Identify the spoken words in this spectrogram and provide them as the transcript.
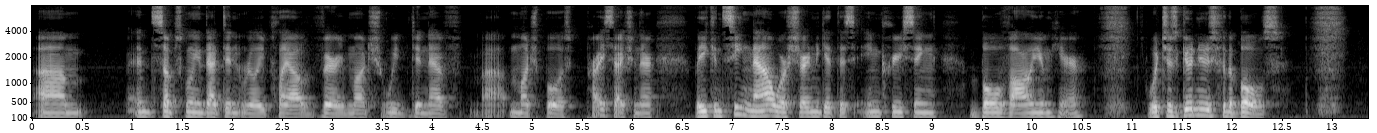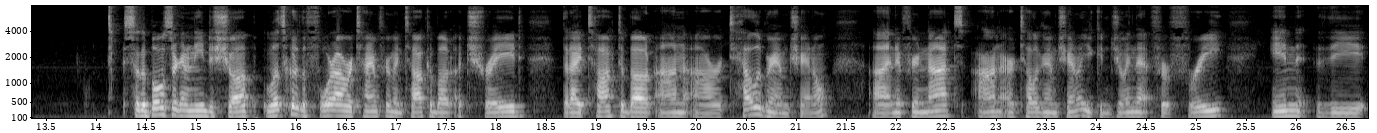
Um, and subsequently, that didn't really play out very much. We didn't have uh, much bullish price action there. But you can see now we're starting to get this increasing bull volume here, which is good news for the bulls. So the bulls are going to need to show up. Let's go to the four hour time frame and talk about a trade that I talked about on our Telegram channel. Uh, and if you're not on our Telegram channel, you can join that for free in the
